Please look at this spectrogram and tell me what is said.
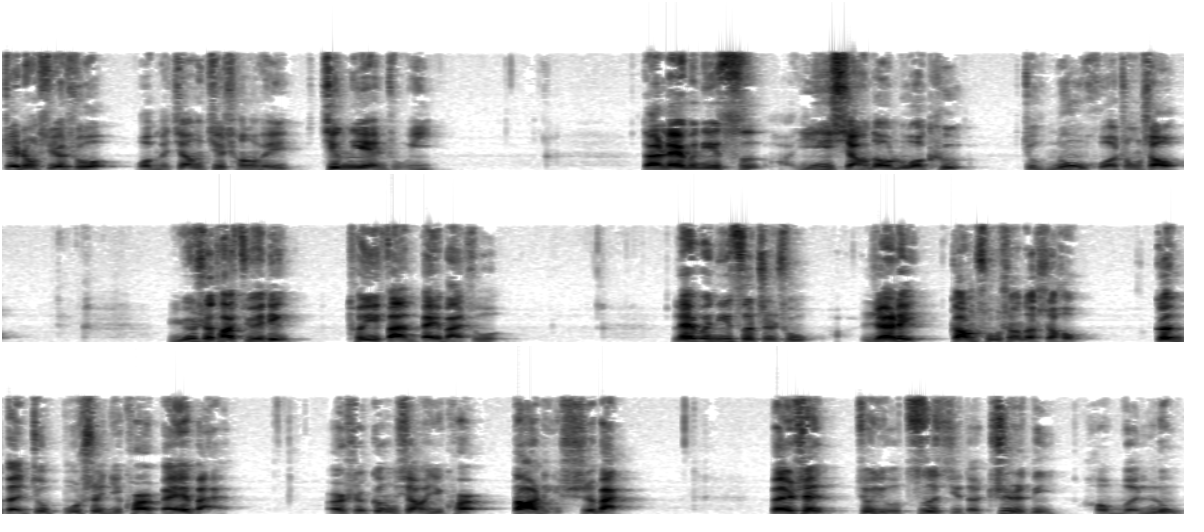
这种学说，我们将其称为经验主义。但莱布尼茨啊，一想到洛克就怒火中烧，于是他决定推翻白板说。莱布尼茨指出，人类刚出生的时候，根本就不是一块白板。而是更像一块大理石板，本身就有自己的质地和纹路，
